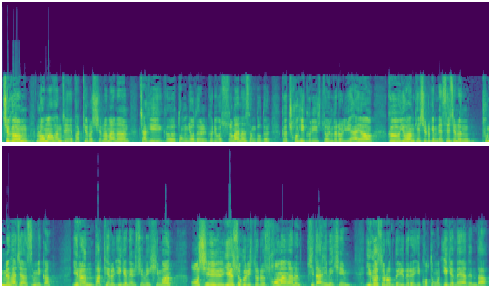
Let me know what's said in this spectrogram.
지금 로마 황제의 박해로 신음하는 자기 그 동료들 그리고 수많은 성도들 그 초기 그리스도인들을 위하여 그 요한계시록의 메시지는 분명하지 않습니까? 이런 박해를 이겨낼 수 있는 힘은 오실 예수 그리스도를 소망하는 기다림의 힘 이것으로 너희들의 이 고통을 이겨내야 된다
